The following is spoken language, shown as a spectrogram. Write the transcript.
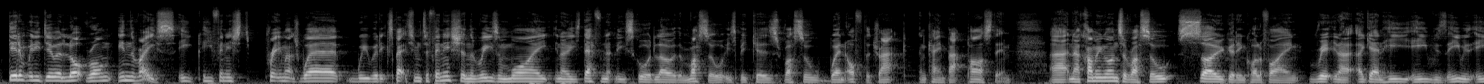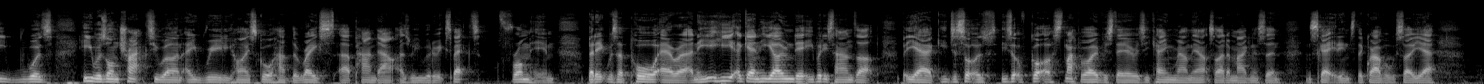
didn't really do a lot wrong in the race. He, he finished pretty much where we would expect him to finish, and the reason why you know he's definitely scored lower than Russell is because Russell went off the track and came back past him. Uh, now coming on to Russell, so good in qualifying. Re- you know, again he he was he was he was he was on track to earn a really high score had the race uh, panned out as we would expect from him, but it was a poor error, and he, he again he owned it. He put his hands up, but yeah, he just sort of he sort of got a snap of oversteer as he came around the outside of Magnussen and skated into the gravel. So yeah,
